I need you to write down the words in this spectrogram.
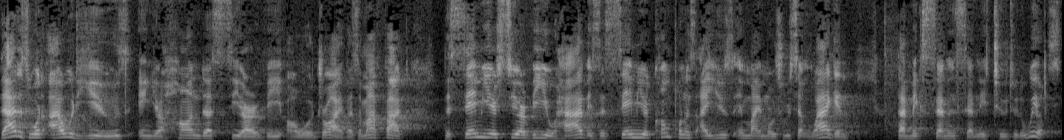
that is what I would use in your Honda CRV all-wheel drive. As a matter of fact, the same year CRV you have is the same year components I use in my most recent wagon that makes 772 to the wheels.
